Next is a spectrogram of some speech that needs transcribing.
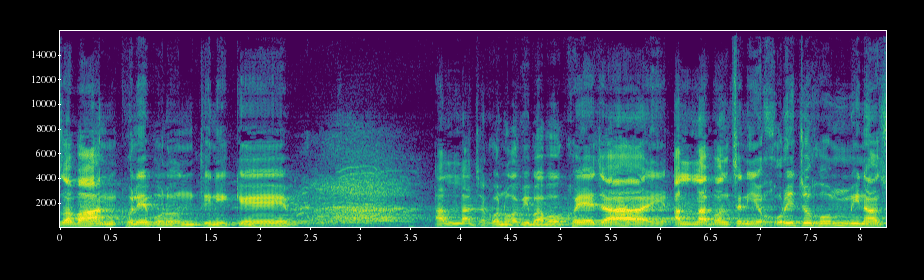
জবান খুলে বলুন তিনি কে? আল্লাহ যখন অভিভাবক হয়ে যায়, আল্লাহ বলছেন, ইখরিজুহুম মিনাজ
